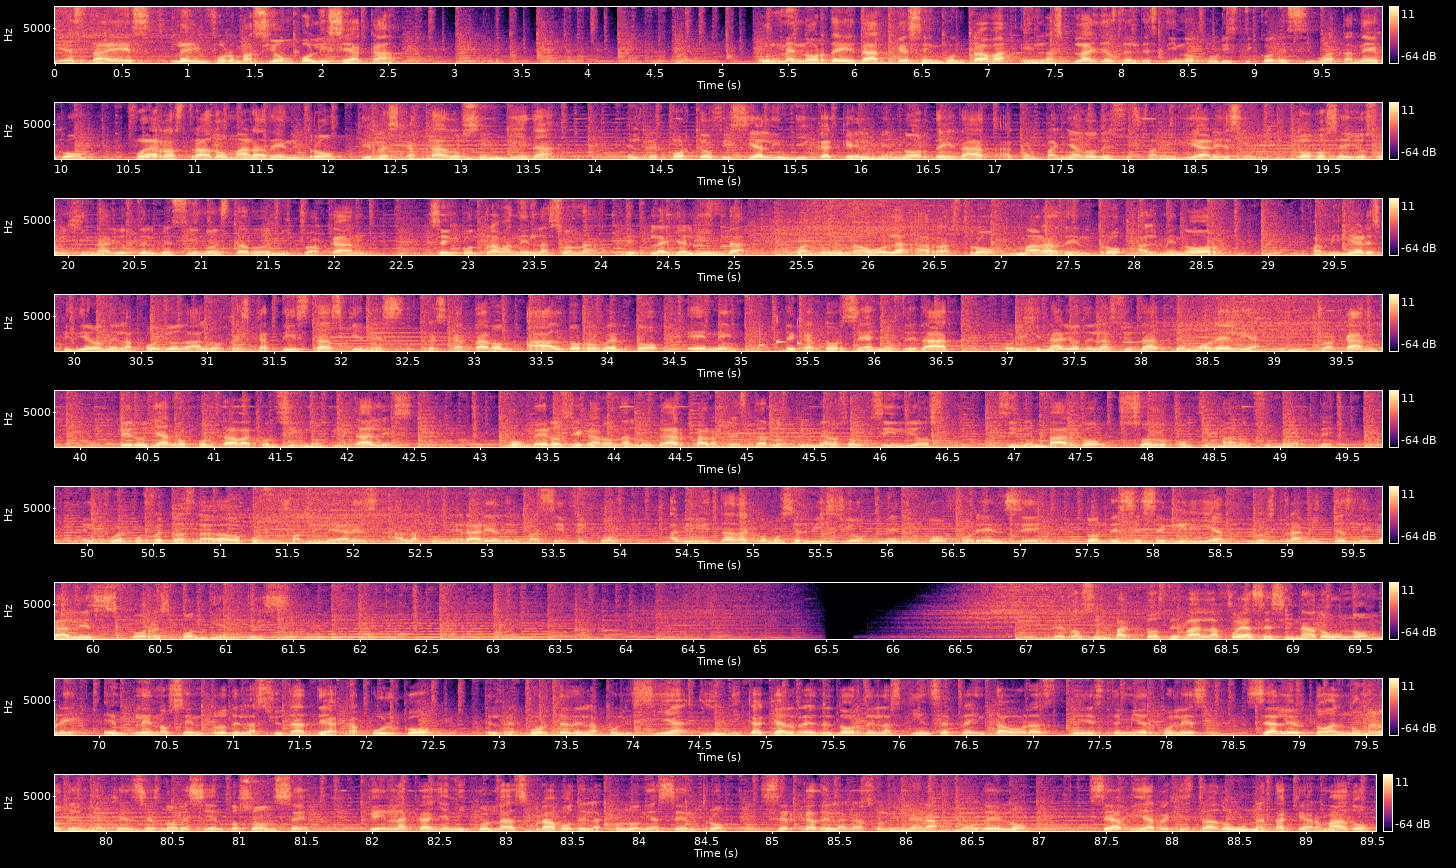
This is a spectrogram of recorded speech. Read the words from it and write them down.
Y esta es la información policiaca. Un menor de edad que se encontraba en las playas del destino turístico de Cihuatanejo fue arrastrado mar adentro y rescatado sin vida. El reporte oficial indica que el menor de edad, acompañado de sus familiares, todos ellos originarios del vecino estado de Michoacán, se encontraban en la zona de Playa Linda cuando una ola arrastró mar adentro al menor. Familiares pidieron el apoyo a los rescatistas, quienes rescataron a Aldo Roberto N, de 14 años de edad, originario de la ciudad de Morelia, en Michoacán, pero ya no contaba con signos vitales. Bomberos llegaron al lugar para prestar los primeros auxilios, sin embargo, solo confirmaron su muerte. El cuerpo fue trasladado por sus familiares a la funeraria del Pacífico, habilitada como servicio médico forense, donde se seguirían los trámites legales correspondientes. De dos impactos de bala fue asesinado un hombre en pleno centro de la ciudad de Acapulco. El reporte de la policía indica que alrededor de las 15.30 horas de este miércoles se alertó al número de emergencias 911 que en la calle Nicolás Bravo de la colonia Centro, cerca de la gasolinera Modelo, se había registrado un ataque armado.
